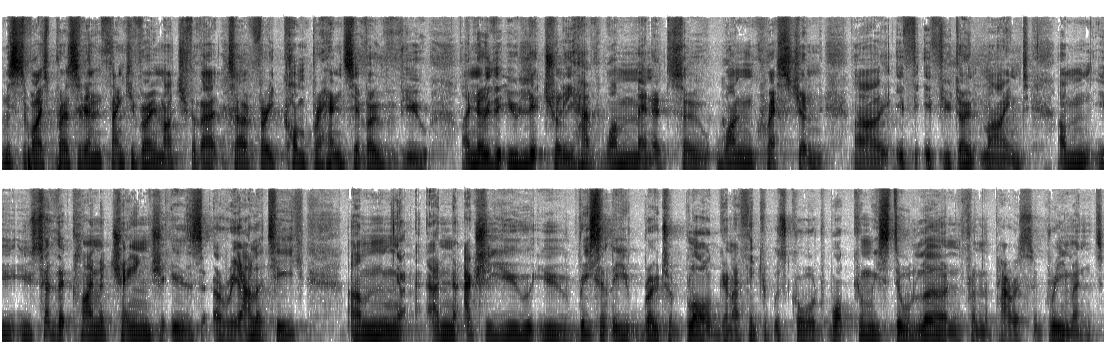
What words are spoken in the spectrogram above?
Mr. Vice President, thank you very much for that uh, very comprehensive overview. I know that you literally have one minute, so one question, uh, if, if you don't mind. Um, you, you said that climate change is a reality. Um, and actually, you, you recently wrote a blog, and I think it was called What Can We Still Learn from the Paris Agreement?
